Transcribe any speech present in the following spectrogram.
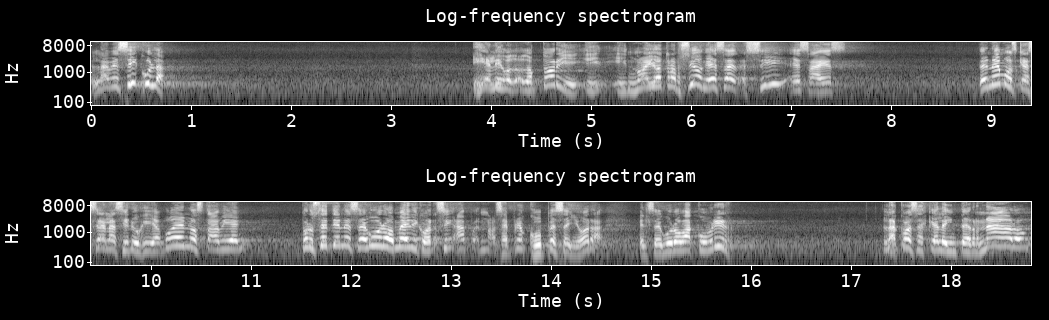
la vesícula. Y él dijo, doctor, y, no hay otra opción. Esa, sí, esa es. Tenemos que hacer la cirugía. Bueno, está bien. Pero usted tiene seguro médico. Sí, ah, pues no se preocupe, señora. El seguro va a cubrir. La cosa es que le internaron,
